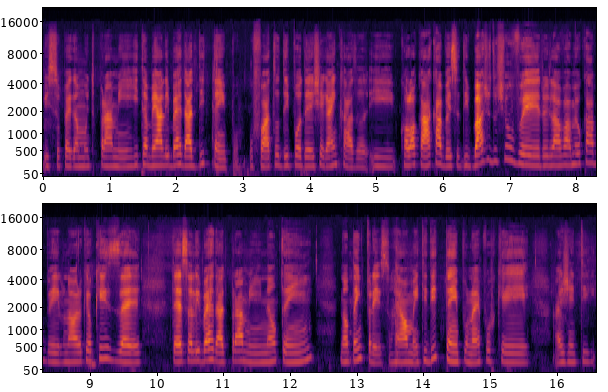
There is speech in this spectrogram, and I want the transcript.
isso pega muito para mim e também a liberdade de tempo, o fato de poder chegar em casa e colocar a cabeça debaixo do chuveiro e lavar meu cabelo na hora que eu quiser, ter essa liberdade para mim não tem não tem preço, realmente, de tempo, né? Porque a gente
